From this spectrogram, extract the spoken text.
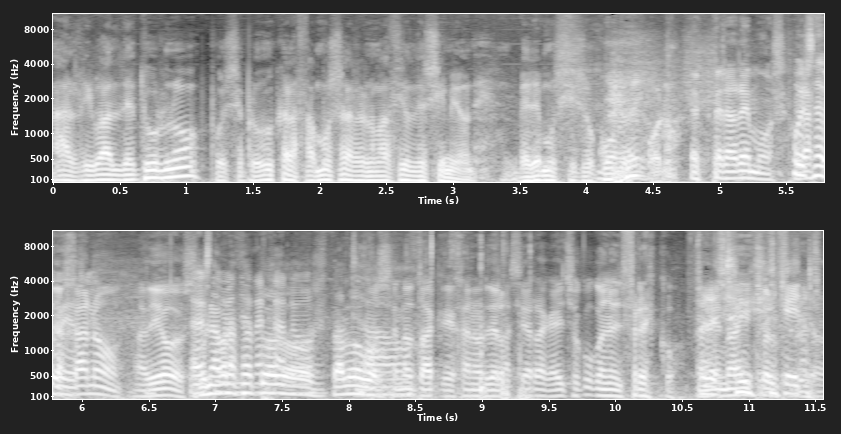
al rival de turno, pues se produzca la famosa renovación de Simeone. Veremos si eso ocurre o no. Esperaremos. Pues Gracias. Jano. Adiós. Hasta Un abrazo a todos, Jano. hasta luego. Chao. Se nota que Jano es de la Sierra que ha dicho con el fresco. Eh, Fresco, no ha dicho el fresco.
